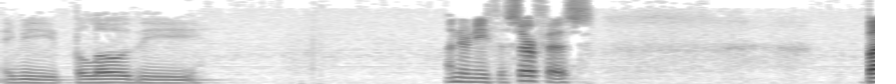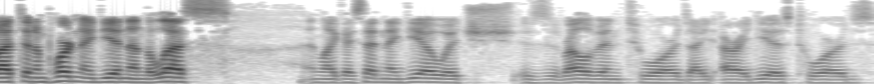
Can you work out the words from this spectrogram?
maybe below the underneath the surface, but an important idea nonetheless. And like I said, an idea which is relevant towards our ideas towards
